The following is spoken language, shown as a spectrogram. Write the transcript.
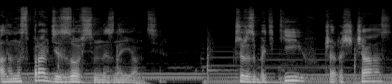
але насправді зовсім незнайомці. Через батьків, через час.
